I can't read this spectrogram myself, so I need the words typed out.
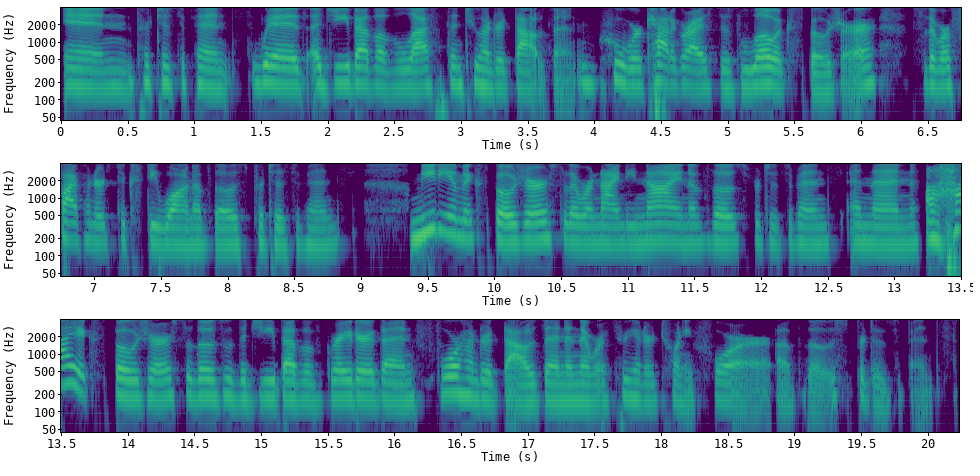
in participants with a GBEV of less than 200,000 who were categorized as low exposure. So there were 561 of those participants. Medium exposure, so there were 99 of those participants. And then a high exposure, so those with a GBEV of greater than 400,000, and there were 324 of those participants.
